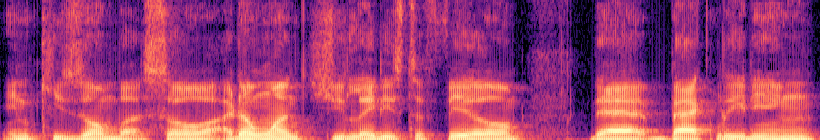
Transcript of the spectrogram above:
in Kizomba. So I don't want you ladies to feel that back leading,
